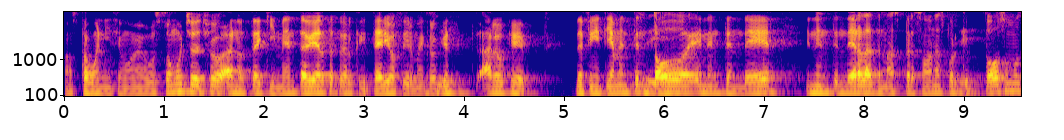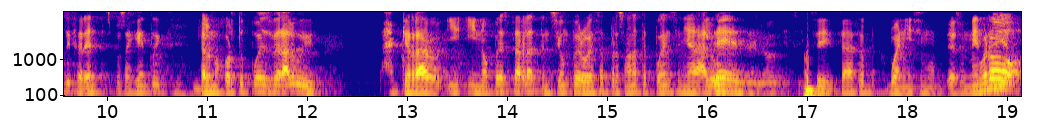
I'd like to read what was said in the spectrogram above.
está buenísimo, me gustó mucho. De hecho, anoté aquí mente abierta, pero criterio firme. Creo que es algo que definitivamente en todo, en entender, en entender a las demás personas, porque todos somos diferentes. Pues hay gente que a lo mejor tú puedes ver algo y Ah, qué raro. Y, no prestarle atención, pero esa persona te puede enseñar algo. Desde luego que sí. Sí, se hace buenísimo. Eso, uno,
